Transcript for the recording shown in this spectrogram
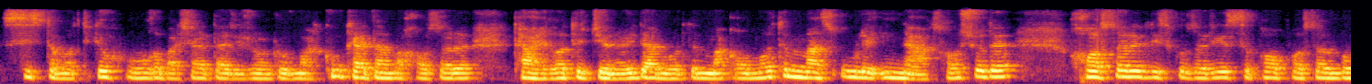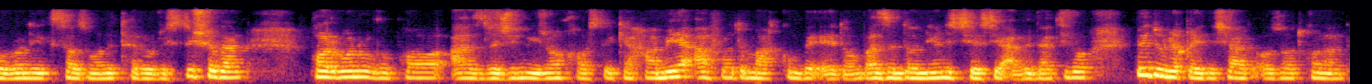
سیستماتیک حقوق بشر در ایران رو محکوم کردن و خواستار تحقیقات جنایی در مورد مقامات مسئول این نقض ها شده. خواستار لیستگذاری سپاه پاسداران به عنوان یک سازمان تروریستی شدن پارلمان اروپا از رژیم ایران خواسته که همه افراد محکوم به اعدام و زندانیان سیاسی عقیدتی رو بدون قید شرط آزاد کنند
